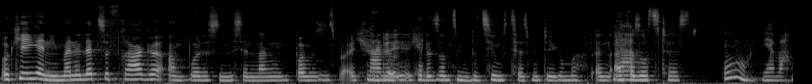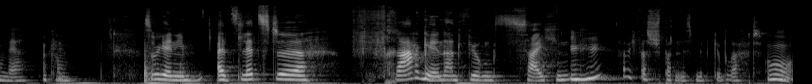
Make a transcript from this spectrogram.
okay, Jenny, meine letzte Frage, obwohl das ist ein bisschen lang, wollen wir sonst bei euch, ich, Nein, finde, ich hätte sonst einen Beziehungstest mit dir gemacht, einen Ja. Eifersuchtstest. oh, ja, machen wir. Okay. Komm. So, Jenny, als letzte Frage in Anführungszeichen Mhm. habe ich was Spannendes mitgebracht. Oh,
